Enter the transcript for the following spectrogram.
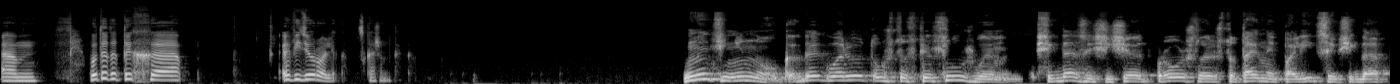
эм, вот этот их э, видеоролик, скажем так? Знаете, не но. Когда я говорю о том, что спецслужбы всегда защищают прошлое, что тайная полиция всегда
